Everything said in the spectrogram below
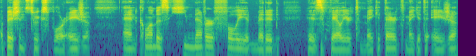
ambitions to explore Asia. And Columbus, he never fully admitted his failure to make it there, to make it to Asia.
